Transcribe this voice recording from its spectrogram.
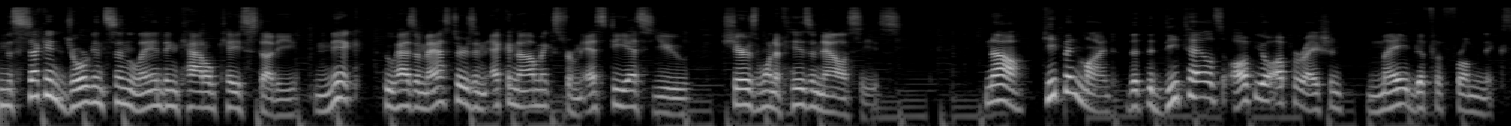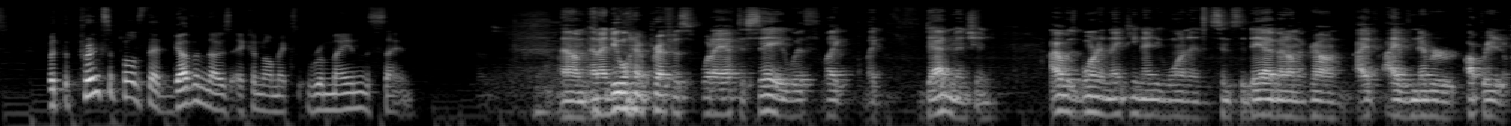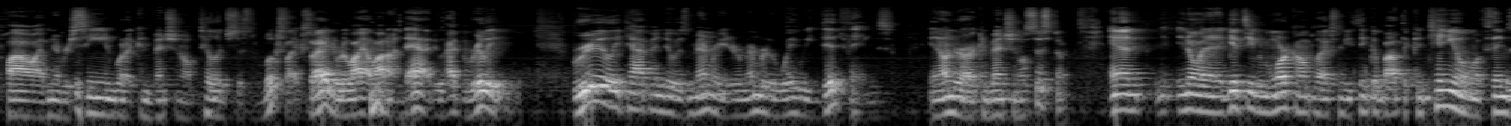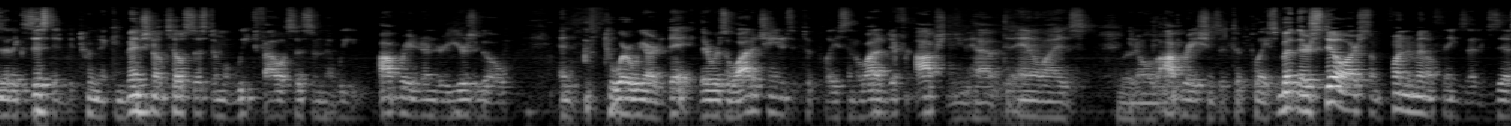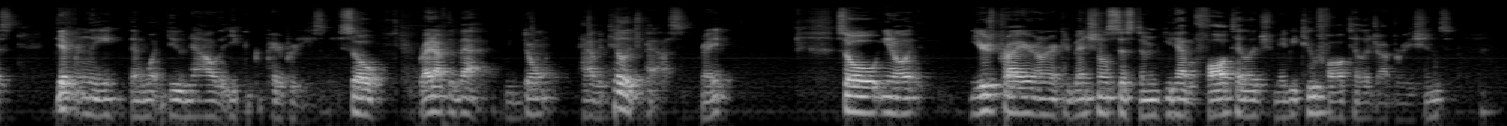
In the second Jorgensen land and cattle case study, Nick, who has a master's in economics from SDSU, shares one of his analyses. Now, keep in mind that the details of your operation may differ from Nick's, but the principles that govern those economics remain the same. Um, and I do want to preface what I have to say with, like, like Dad mentioned, I was born in 1991, and since the day I've been on the ground, I've, I've never operated a plow. I've never seen what a conventional tillage system looks like. So I had to rely a lot on Dad, who had to really, really tap into his memory to remember the way we did things in under our conventional system. And you know, and it gets even more complex when you think about the continuum of things that existed between a conventional till system, a wheat fallow system that we operated under years ago, and to where we are today. There was a lot of change that took place and a lot of different options you have to analyze, you know, the operations that took place. But there still are some fundamental things that exist differently than what do now that you can compare pretty easily. So right off the bat, we don't have a tillage pass, right? So, you know, years prior on our conventional system, you'd have a fall tillage, maybe two fall tillage operations,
